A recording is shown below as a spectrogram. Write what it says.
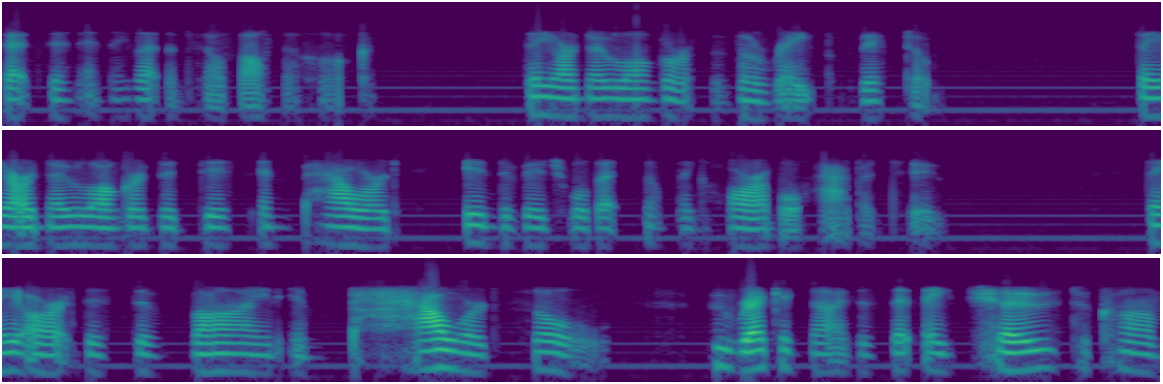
sets in and they let themselves off the hook. They are no longer the rape victim. They are no longer the disempowered individual that something horrible happened to. They are this divine, empowered soul who recognizes that they chose to come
